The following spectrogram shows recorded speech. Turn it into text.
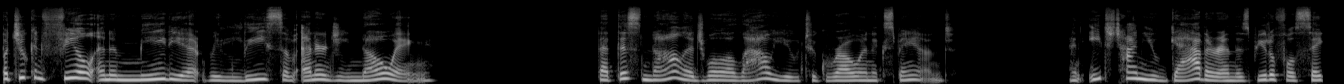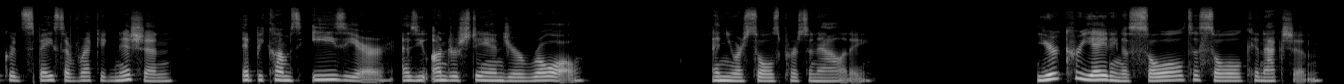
But you can feel an immediate release of energy knowing that this knowledge will allow you to grow and expand. And each time you gather in this beautiful sacred space of recognition, it becomes easier as you understand your role and your soul's personality. You're creating a soul to soul connection,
